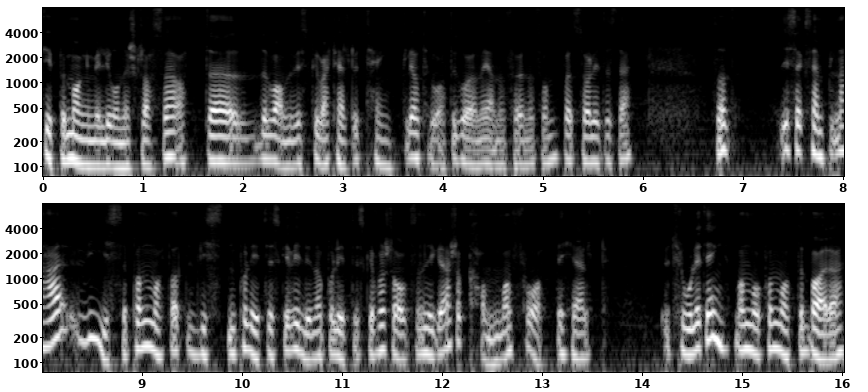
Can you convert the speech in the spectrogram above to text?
type mangemillionersklasse at uh, det vanligvis skulle vært helt utenkelig å tro at det går an å gjennomføre noe sånt på et så lite sted. Sånn at disse eksemplene her viser på en måte at hvis den politiske viljen og politiske forståelsen ligger der, så kan man få til helt utrolige ting. Man må på en måte bare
